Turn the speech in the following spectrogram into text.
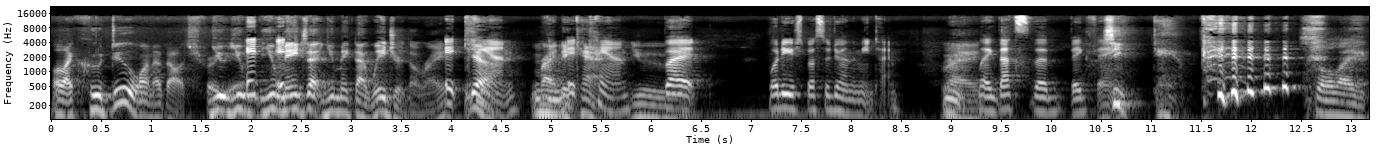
or like who do want to vouch for You you. you It- you it- make that you make that wager though, right? It Yeah. can. Right, it It can. can. You- But what are you supposed to do in the meantime? right. Like that's the big thing. See, damn. so like,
